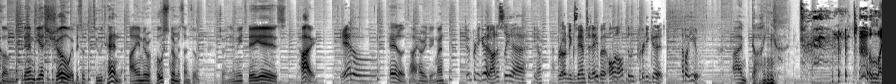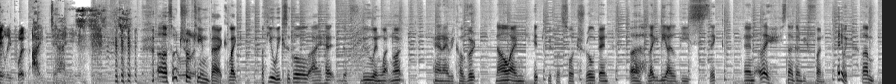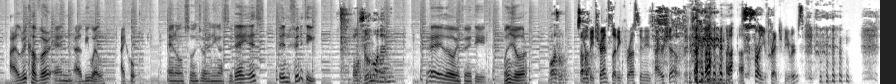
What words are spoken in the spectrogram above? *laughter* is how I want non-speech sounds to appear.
welcome to the MBS Show, episode 210. I am your host, Norman Sanzo. Joining me today is Ty. Hello. Hello, Ty. How are you doing, man? Doing pretty good, honestly. Uh, you know, I wrote an exam today, but all in all, feeling pretty good. How about you? I'm dying. *laughs* Lightly put, I'm dying. *laughs* uh, so I throat love it. came back. Like a few weeks ago, I had the flu and whatnot, and I recovered. Now I'm hit with a sore throat, and uh, likely I'll be sick, and uh, it's not gonna be fun. Anyway, um, I'll recover and I'll be well. I hope. And also joining us today is Infinity. Bonjour, mon ami. Hello, Infinity. Bonjour. Bonjour. Ça You'll va? be translating for us in the entire show. *laughs* for all you French viewers. *laughs*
